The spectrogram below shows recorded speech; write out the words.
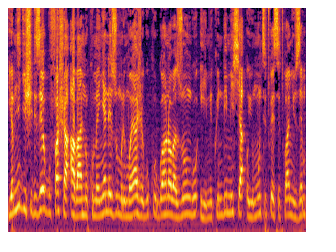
iyo myigishirize yo gufasha abantu kumenya neza umurimo yaje gukurwaho n'abazungu ihimikwa indi mishya uyu munsi twese twanyuzemo.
